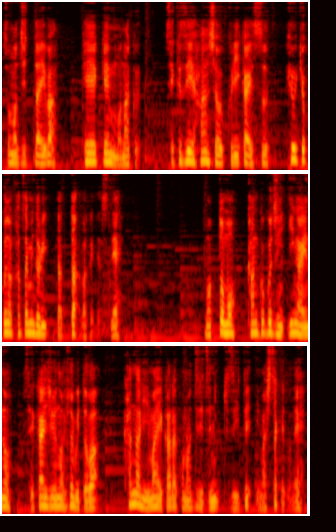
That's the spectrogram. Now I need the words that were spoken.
その実態は経験もなく脊髄反射を繰り返す究極の風緑だったわけですね。もっとも韓国人以外の世界中の人々はかなり前からこの事実に気づいていましたけどね。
